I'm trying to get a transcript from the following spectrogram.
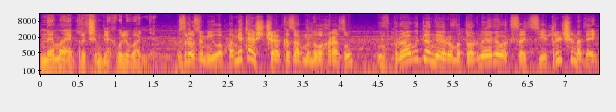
Немає причин для хвилювання. Зрозуміло, пам'ятаєш, що я казав минулого разу? Вправи для нейромоторної релаксації тричі на день.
